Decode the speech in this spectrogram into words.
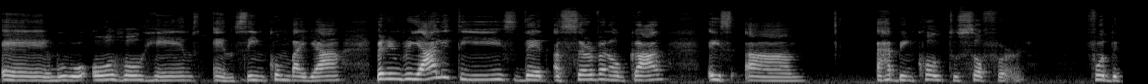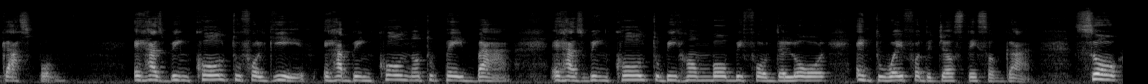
And we will all hold hands and sing kumbaya. But in reality is that a servant of god is um have been called to suffer for the gospel. It has been called to forgive. It has been called not to pay back. It has been called to be humble before the lord and to wait for the justice of god. So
